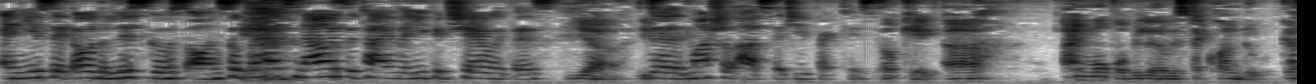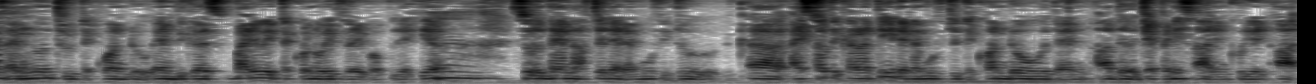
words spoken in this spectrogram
and you said, "Oh, the list goes on." So perhaps now is the time that you could share with us Yeah. If, the martial arts that you practice. okay. Uh, I'm more popular with Taekwondo because Okay. I'm known through Taekwondo, and because by the way, Taekwondo is very popular here. So then after that, I moved into uh, I started karate, then I moved to Taekwondo, then other Japanese art and Korean art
